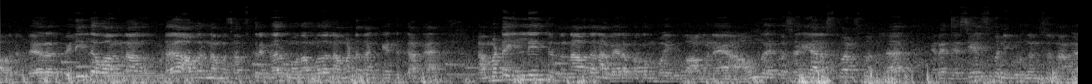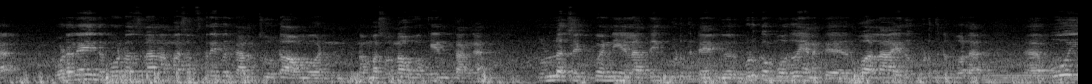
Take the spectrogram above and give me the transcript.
அவர் வேறு வெளியில் வாங்கினாலும் கூட அவர் நம்ம சப்ஸ்கிரைபர் முத முத நம்மகிட்ட தான் கேட்டிருக்காங்க. நம்மகிட்ட இல்லைன்னு சொன்னனால தான் நான் வேறு பக்கம் போய் வாங்கினேன். அவங்க இப்போ சரியாக ரெஸ்பான்ஸ் பண்ணல. எனக்கு சேல்ஸ் பண்ணி கொடுங்கன்னு சொன்னாங்க. உடனே இந்த ஃபோட்டோஸ்லாம் நம்ம சப்ஸ்கிரைபருக்கு அனுப்பிச்சு விட்டு அவங்க நம்ம சொன்னால் ஓகேன்ட்டாங்க ஃபுல்லாக செக் பண்ணி எல்லாத்தையும் கொடுத்துட்டேன். இவர் கொடுக்கும் போதும் எனக்கு ரூபாலாம் எதுவும் கொடுத்துட்டு போல போய்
